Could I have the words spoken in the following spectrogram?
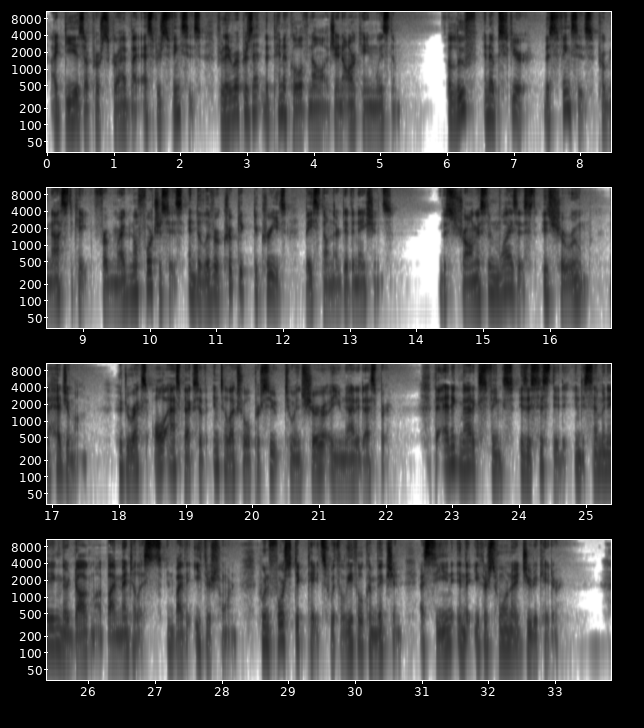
Ideas are proscribed by Esper Sphinxes, for they represent the pinnacle of knowledge and arcane wisdom. Aloof and obscure, the Sphinxes prognosticate from regnal fortresses and deliver cryptic decrees based on their divinations. The strongest and wisest is Sharuum, the hegemon, who directs all aspects of intellectual pursuit to ensure a united Esper. The enigmatic Sphinx is assisted in disseminating their dogma by mentalists and by the Ethersworn, who enforce dictates with lethal conviction, as seen in the Ethersworn Adjudicator.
